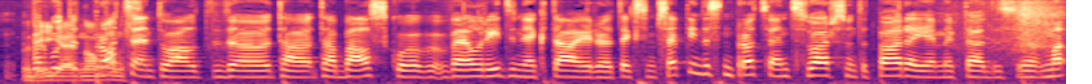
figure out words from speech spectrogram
Varbūt no procentuāli tā, tā, balss, ko vēl rīdzinieki, tā ir teiksim, 70% svars, un tad pārējiem ir tādas ma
